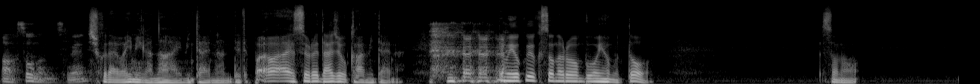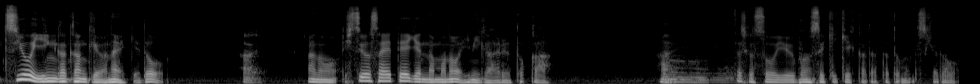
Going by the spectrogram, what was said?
あ、そうなんですね。宿題は意味がないみたいなんでああそれ大丈夫かみたいな。でもよくよくその論文を読むとその強い因果関係はないけどはい。あの必要最低限なものは意味があるとか、はい、うん。確かそういう分析結果だったと思うんですけど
